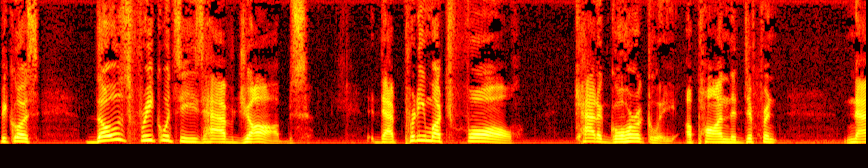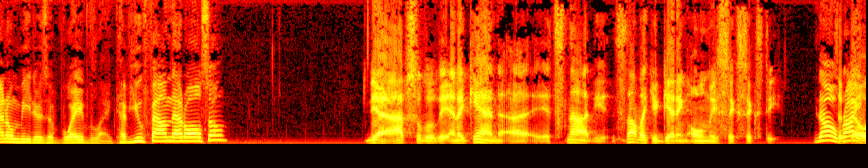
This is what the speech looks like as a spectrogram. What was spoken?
because those frequencies have jobs that pretty much fall categorically upon the different nanometers of wavelength. Have you found that also? Yeah, absolutely. And again, uh, it's not it's not like you're getting only 660. No, It's right.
